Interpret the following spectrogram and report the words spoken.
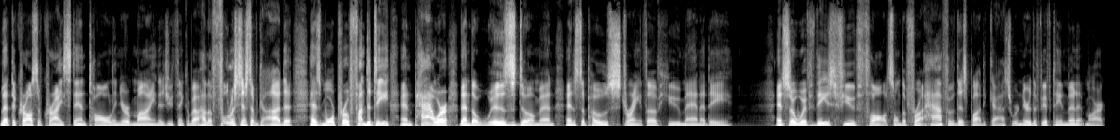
Let the cross of Christ stand tall in your mind as you think about how the foolishness of God has more profundity and power than the wisdom and, and supposed strength of humanity. And so, with these few thoughts on the front half of this podcast, we're near the 15 minute mark.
